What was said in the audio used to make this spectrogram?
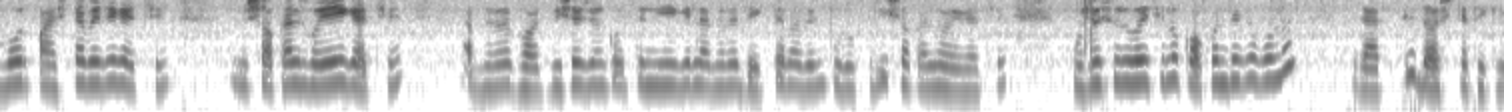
ভোর পাঁচটা বেজে গেছে, সকাল হয়েই গেছে। আপনারা ঘট বিসর্জন করতে নিয়ে গেলে আপনারা দেখতে পাবেন পুরোপুরি সকাল হয়ে গেছে। পুজো শুরু হয়েছিল কখন থেকে বলুন? রাত্রি দশটা থেকে।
